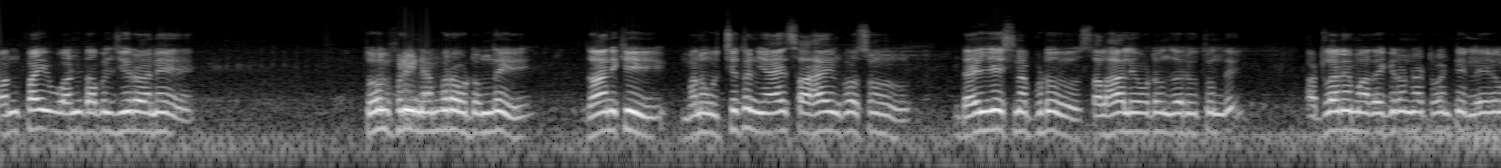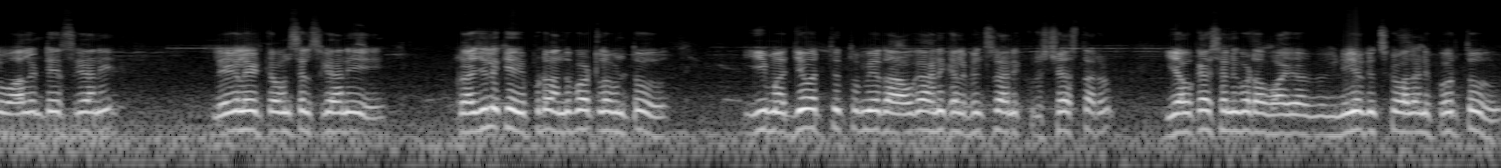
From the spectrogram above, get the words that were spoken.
one five one double zero అనే టోల్ ఫ్రీ నెంబర్ ఒకటి ఉంది. దానికి మనం ఉచిత న్యాయ సహాయం కోసం డయల్ చేసినప్పుడు సలహాలు ఇవ్వడం జరుగుతుంది. అట్లానే మా దగ్గర ఉన్నటువంటి లీగల్ వాలంటీర్స్ కానీ లీగల్ ఎయిడ్ కౌన్సిల్స్ కానీ ప్రజలకి ఎప్పుడూ అందుబాటులో ఉంటూ ఈ మధ్యవర్తిత్వం మీద అవగాహన కల్పించడానికి కృషి చేస్తారు. ఈ అవకాశాన్ని కూడా వినియోగించుకోవాలని కోరుతూ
